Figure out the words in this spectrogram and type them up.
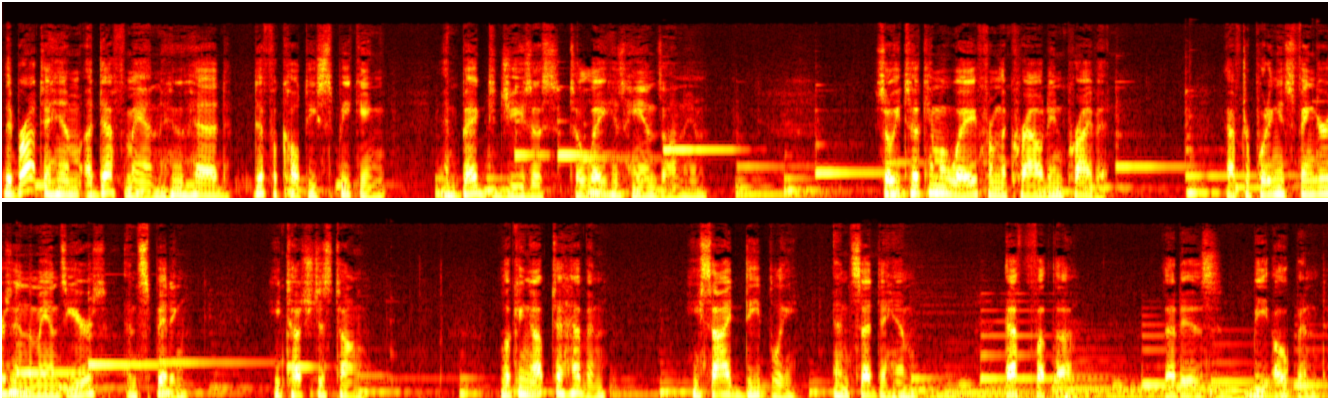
They brought to him a deaf man who had difficulty speaking and begged Jesus to lay his hands on him. So he took him away from the crowd in private. After putting his fingers in the man's ears and spitting, he touched his tongue. Looking up to heaven, he sighed deeply and said to him, Ephphatha, that is, be opened.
